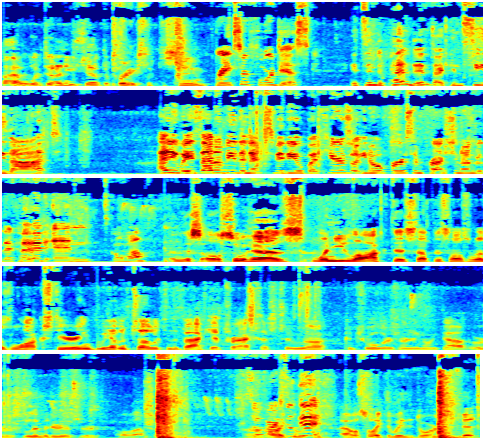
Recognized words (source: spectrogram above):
I haven't looked underneath yet. The brakes look the same. Brakes are four disc. It's independent. I can see that. Anyways, that'll be the next video. But here's a, you know first impression under the hood, and it's going well. And this also has, when you lock this up, this also has lock steering. We haven't uh, looked in the back yet for access to uh, controllers or anything like that, or limiters or all that. But, uh, So I far, like so the- good. I also like the way the doors fit.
